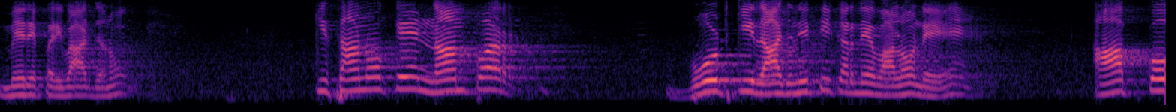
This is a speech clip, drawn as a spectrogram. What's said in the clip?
मेरे परिवारजनों, किसानों के नाम पर वोट की राजनीति करने वालों ने आपको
